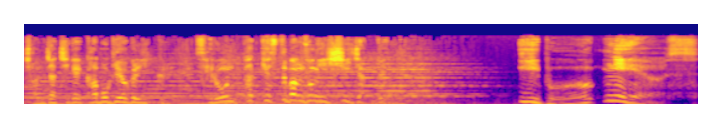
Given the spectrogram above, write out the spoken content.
전자책의 가보 개혁을 이끌 새로운 팟캐스트 방송이 시작된다. 이북 뉴스.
